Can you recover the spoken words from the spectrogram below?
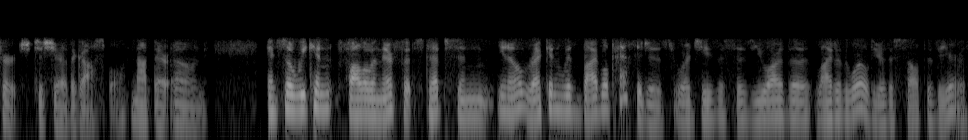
church to share the gospel, not their own. And so we can follow in their footsteps and, you know, reckon with Bible passages where Jesus says, You are the light of the world, you're the salt of the earth.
